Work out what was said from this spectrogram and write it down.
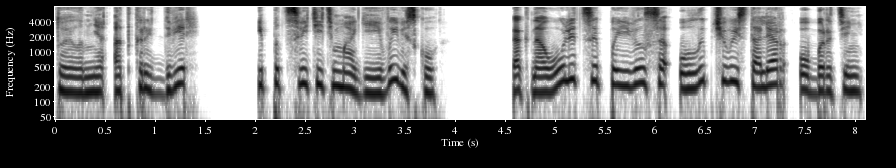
Стоило мне открыть дверь и подсветить магией вывеску, как на улице появился улыбчивый столяр-оборотень.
